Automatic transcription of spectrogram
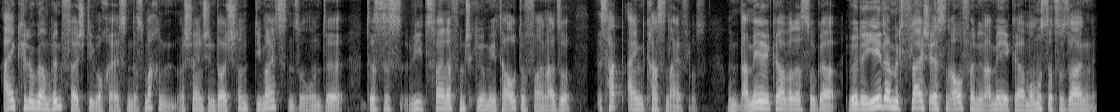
Ein Kilogramm Rindfleisch die Woche essen, das machen wahrscheinlich in Deutschland die meisten so. Und äh, das ist wie 250 Kilometer Autofahren. Also es hat einen krassen Einfluss. Und in Amerika war das sogar, würde jeder mit Fleisch essen aufhören in Amerika. Man muss dazu sagen,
